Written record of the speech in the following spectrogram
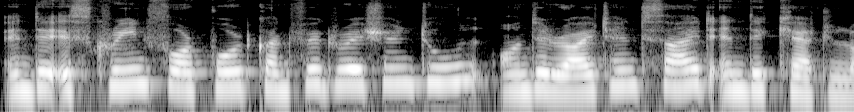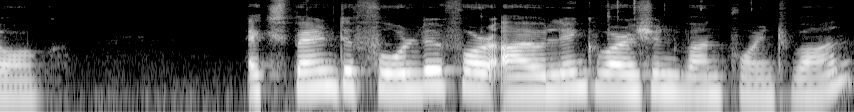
In the screen for port configuration tool on the right hand side in the catalog, expand the folder for IO-Link version 1.1,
